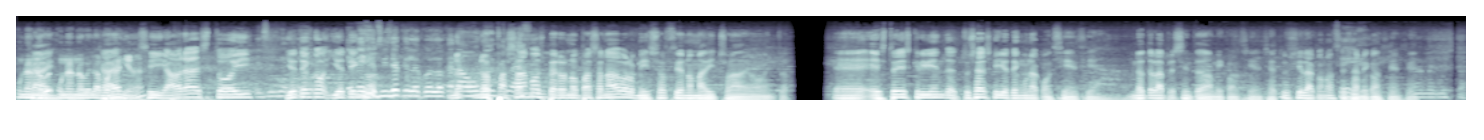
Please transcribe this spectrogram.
una, Cae, nove- una novela por año, ¿eh? Sí, ahora estoy... Es Yo tengo... Yo el tengo ejercicio que le colocan a no- uno nos pasamos, clase. pero no pasa nada porque mi socio no me ha dicho nada de momento. Eh, estoy escribiendo... Tú sabes que yo tengo una conciencia. No te la he presentado a mi conciencia. Tú sí la conoces Sí, a mi conciencia. no me gusta.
